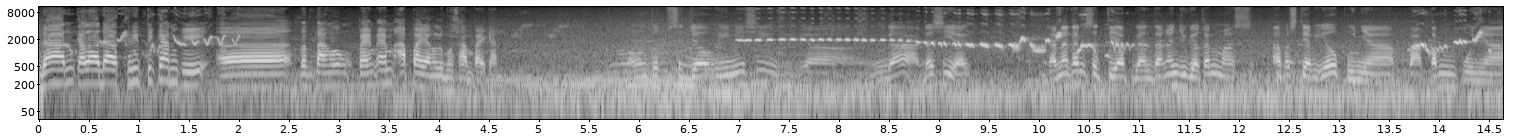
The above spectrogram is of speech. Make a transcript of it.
Dan kalau ada kritikan Ki eh, tentang PMM apa yang lu mau sampaikan? Untuk sejauh ini sih ya nggak ada sih ya. Karena kan setiap gantangan juga kan mas apa setiap IO punya pakem, punya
